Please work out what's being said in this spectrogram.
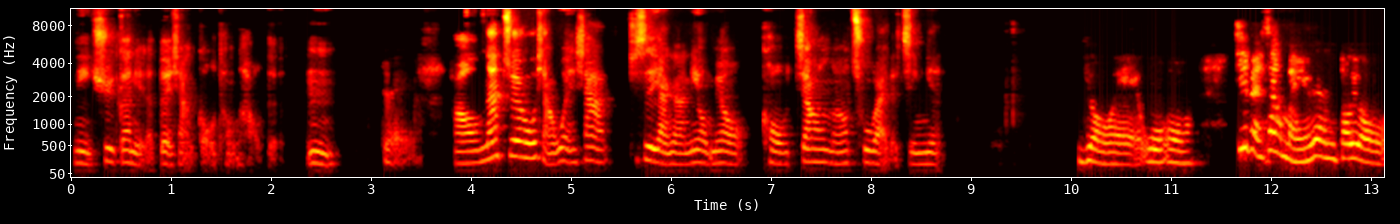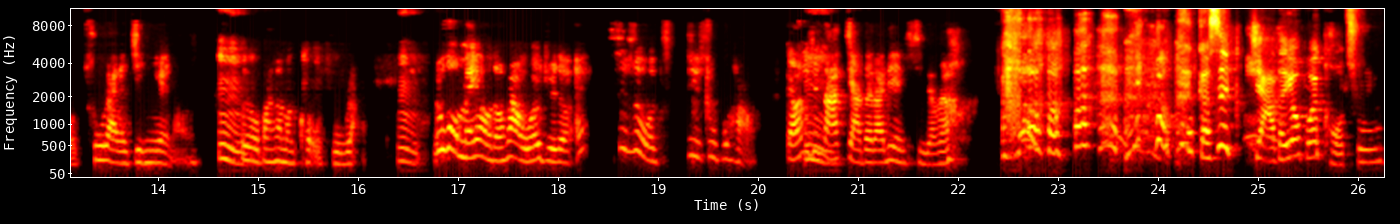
你去跟你的对象沟通好的。嗯，对。好，那最后我想问一下，就是洋洋，你有没有口交然后出来的经验？有诶，我基本上每一任都有出来的经验哦，嗯，都有帮他们口出来，嗯，如果没有的话，我会觉得，哎，是不是我技术不好？赶快去拿假的来练习，有没有？可是假的又不会口出，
